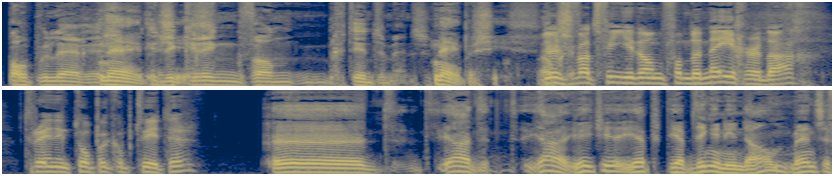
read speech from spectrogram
populair is Nee, in de kring van getinte mensen. Nee, precies. Dus wat vind je dan van de negerdag? Training topic op Twitter. Eh, ja, ja, weet je, je hebt, je hebt dingen in de hand. Mensen,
